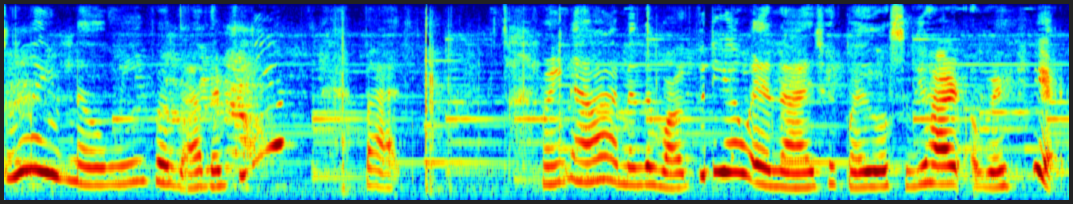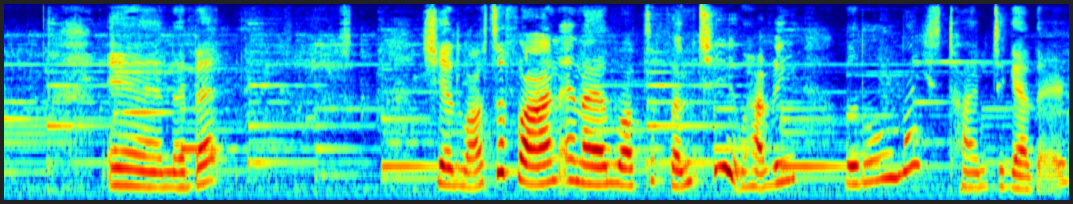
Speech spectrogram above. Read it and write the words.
you know me from the other video, but right now I'm in the vlog video and I took my little sweetheart over here. And I bet she had lots of fun and I had lots of fun too, having a little nice time together.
